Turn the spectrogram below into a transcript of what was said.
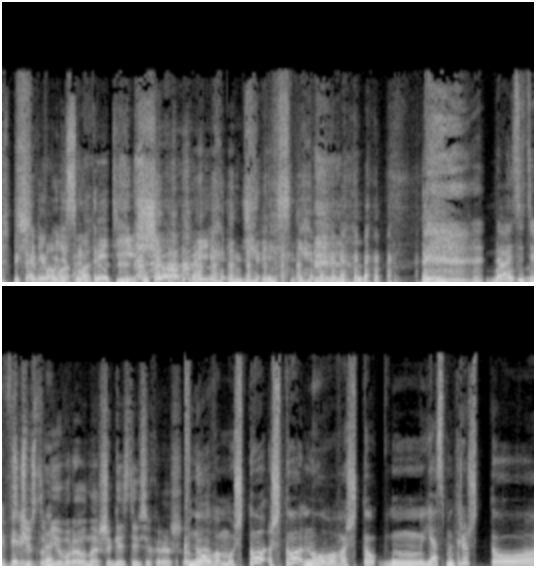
спектакль будет смотреть еще при интереснее. Давайте Ну, теперь- С чувством юмора у наших гостей все хорошо. К да. новому. Что, что нового? Что, я смотрю, что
